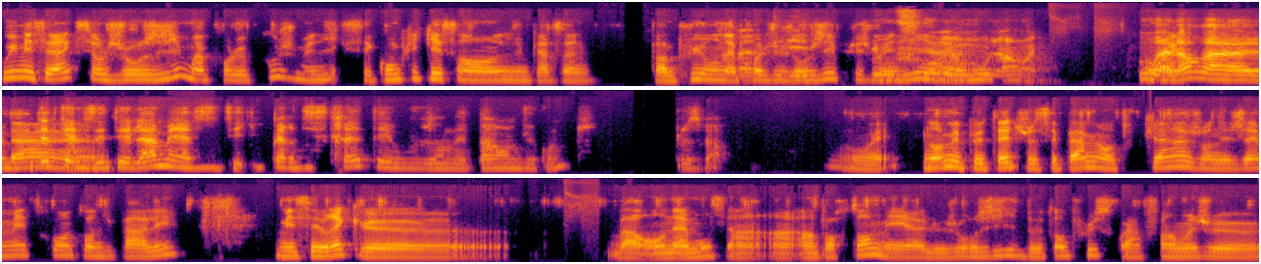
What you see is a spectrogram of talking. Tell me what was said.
Oui, mais c'est vrai que sur le jour J, moi, pour le coup, je me dis que c'est compliqué sans une personne. Enfin, plus on approche du jour J, plus je me dis. et au euh, moulin, ouais. Ou alors, euh, peut-être qu'elles étaient là, mais elles étaient hyper discrètes et vous vous en êtes pas rendu compte. Je sais pas. Ouais. Non, mais peut-être, je sais pas, mais en tout cas, j'en ai jamais trop entendu parler. Mais c'est vrai que bah, en amont, c'est important, mais euh, le jour J, d'autant plus. Quoi. Enfin, moi, je,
